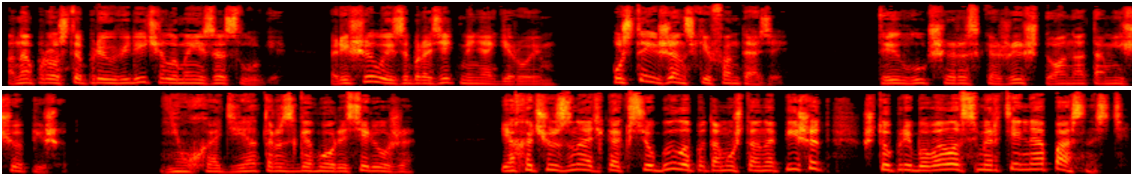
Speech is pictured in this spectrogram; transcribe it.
Она просто преувеличила мои заслуги. Решила изобразить меня героем. Пустые женские фантазии. Ты лучше расскажи, что она там еще пишет. Не уходи от разговора, Сережа. Я хочу знать, как все было, потому что она пишет, что пребывала в смертельной опасности.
